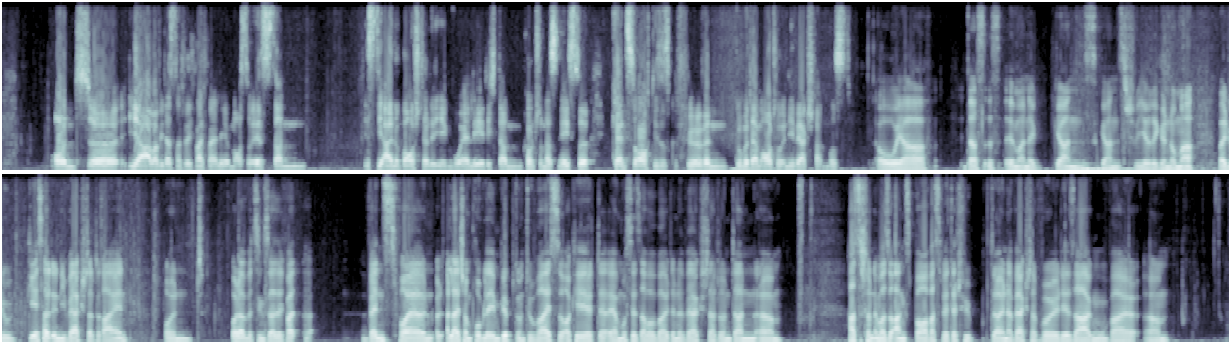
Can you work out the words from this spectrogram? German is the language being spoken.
Und äh, ja, aber wie das natürlich manchmal im Leben auch so ist, dann ist die eine Baustelle irgendwo erledigt, dann kommt schon das nächste. Kennst du auch dieses Gefühl, wenn du mit deinem Auto in die Werkstatt musst? Oh ja, das ist immer eine ganz, ganz schwierige Nummer, weil du gehst halt in die Werkstatt rein und, oder beziehungsweise, wenn es vorher allein schon ein Problem gibt und du weißt so, okay, der, er muss jetzt aber bald in der Werkstatt und dann ähm, hast du schon immer so Angst, boah, was wird der Typ da in der Werkstatt wohl dir sagen, weil ähm,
